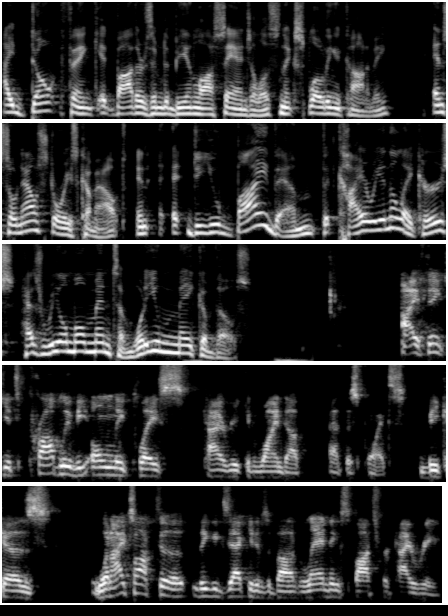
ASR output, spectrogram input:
I don't think it bothers him to be in Los Angeles, an exploding economy. And so now stories come out. And uh, do you buy them that Kyrie and the Lakers has real momentum? What do you make of those? I think it's probably the only place Kyrie can wind up at this point because when I talk to league executives about landing spots for Kyrie,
